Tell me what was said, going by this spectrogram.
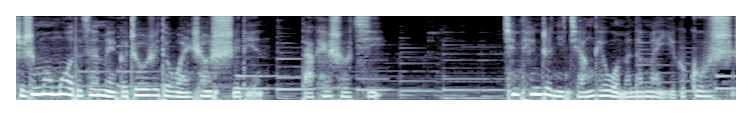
只是默默的在每个周日的晚上十点打开手机，倾听着你讲给我们的每一个故事。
